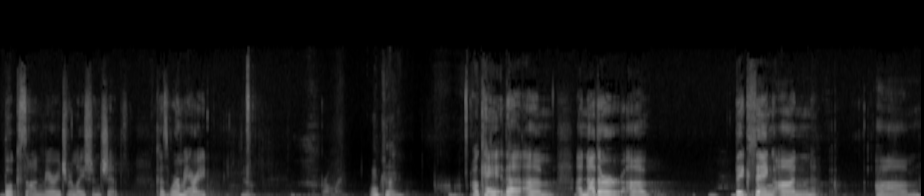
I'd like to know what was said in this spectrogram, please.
books on marriage relationships because we're married. Yeah. We're growing. Okay. Okay, the, um, another uh, big thing on um,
